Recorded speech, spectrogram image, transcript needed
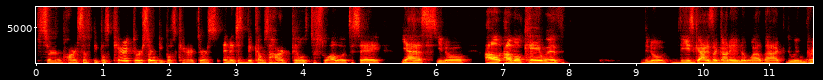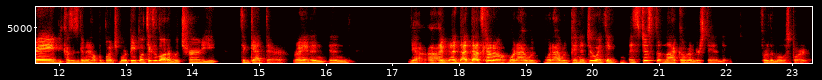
certain parts of people's character or certain people's characters and it just becomes a hard pill to swallow to say yes you know I'll, i'm okay with you know these guys that got in a while back doing great because it's going to help a bunch more people. It takes a lot of maturity to get there right? And and yeah and that, that's kind of what i would what i would pin it to. I think it's just the lack of understanding for the most part.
